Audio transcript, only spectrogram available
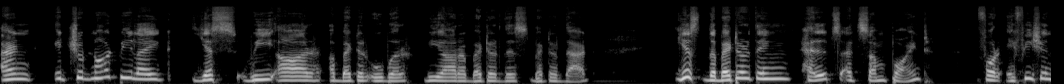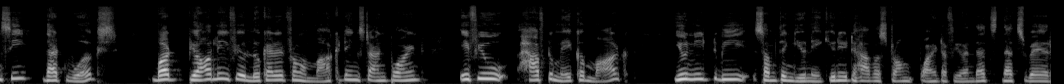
And it should not be like yes we are a better uber we are a better this better that yes, the better thing helps at some point for efficiency that works. But purely if you look at it from a marketing standpoint, if you have to make a mark, you need to be something unique. You need to have a strong point of view, and that's that's where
